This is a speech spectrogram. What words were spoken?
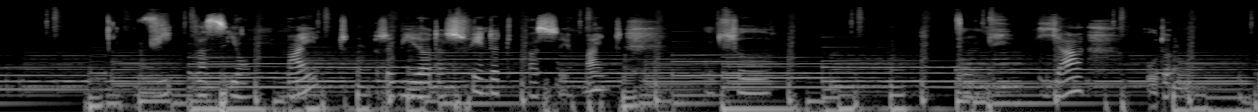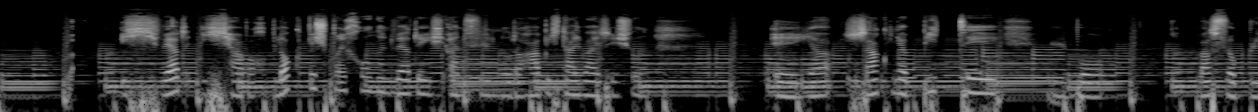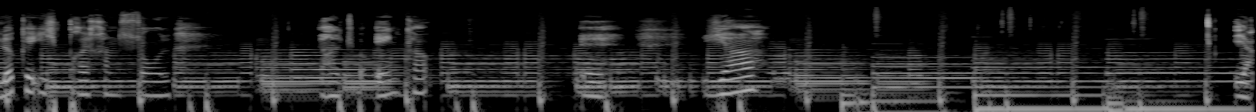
wie, was ihr meint also wie er das findet, was er meint und so. Und ja, oder ich werde, ich habe auch Blogbesprechungen werde ich einführen oder habe ich teilweise schon. Äh, ja, sag mir bitte über was für Blöcke ich brechen soll. Halt über Enker. Äh, ja, ja,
